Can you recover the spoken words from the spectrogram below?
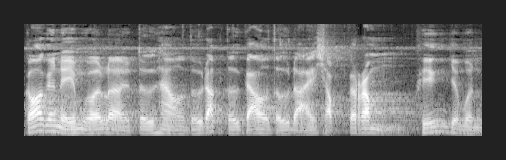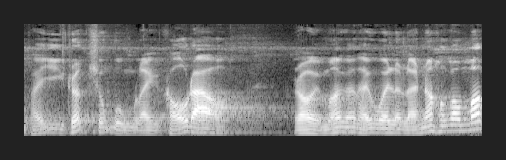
có cái niệm gọi là tự hào, tự đắc, tự cao, tự đại sập cái râm, khiến cho mình phải rớt xuống bùn lầy khổ đau. Rồi mới có thể quay lên lại. Nó không có mất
